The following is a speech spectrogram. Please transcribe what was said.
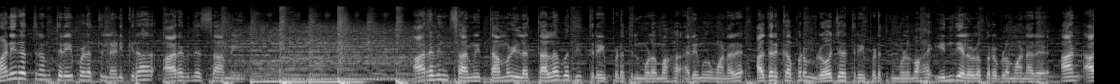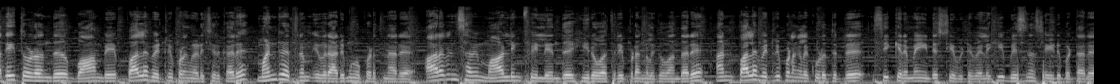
மணிரத்னம் திரைப்படத்தில் நடிக்கிறார் அரவிந்தசாமி. அரவிந்த் சாமி தமிழில் தளபதி திரைப்படத்தின் மூலமாக அறிமுகமானார். அதற்கப்புறம் ரோஜா திரைப்படத்தின் மூலமாக இந்திய அளவில் பிரபலமானார். அண்ட் அதைத் தொடர்ந்து பாம்பே பல வெற்றி படங்கள் நடிச்சிருக்காரு. மணிரத்னம் இவர் அறிமுகப்படுத்தினார். அரவிந்த் சாமி மாடலிங் ஃபீல்ட்லேருந்து ஹீரோவா திரைப்படங்களுக்கு வந்தார். அண்ட் பல வெற்றி படங்களை கொடுத்துட்டு சீக்கிரமே இண்டஸ்ட்ரியை விட்டு விலகி பிசினஸ் ஈடுபட்டார்.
